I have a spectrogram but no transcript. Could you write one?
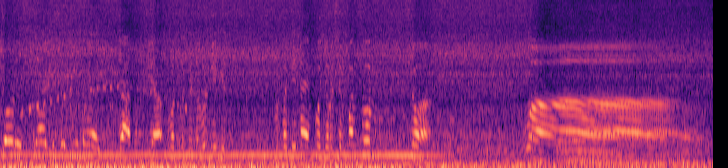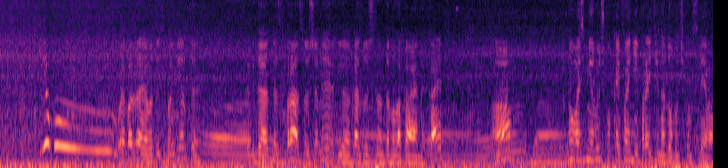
скорость, сразу поднимается. Да, друзья, вот как это выглядит. Мы подлетаем к озеру Серпансон. Все. Юху! Я обожаю вот эти моменты, когда ты сбрасываешь энергию, оказываешься над облаками. Кайф? А? Ну, возьми ручку, кайфани, пройди над облачком слева.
